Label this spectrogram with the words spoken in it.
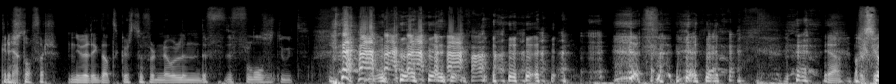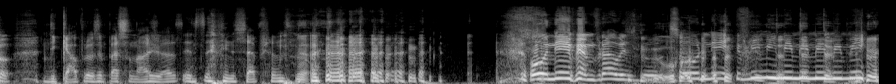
Christopher. Nu weet ik dat Christopher Nolan de, de flos doet. ja. Of zo, DiCaprio zijn personage uit in Inception. oh nee, mijn vrouw is dood. Oh nee, mi mi mi mi mi mi mi.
